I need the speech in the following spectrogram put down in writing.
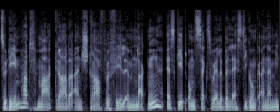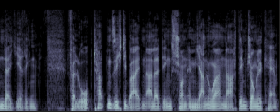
Zudem hat Mark gerade ein Strafbefehl im Nacken. Es geht um sexuelle Belästigung einer Minderjährigen. Verlobt hatten sich die beiden allerdings schon im Januar nach dem Dschungelcamp.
